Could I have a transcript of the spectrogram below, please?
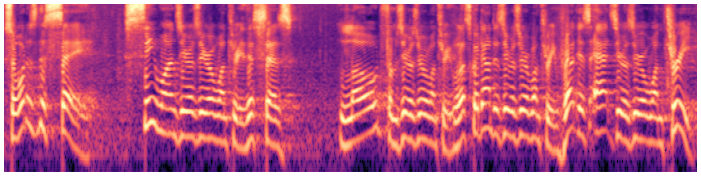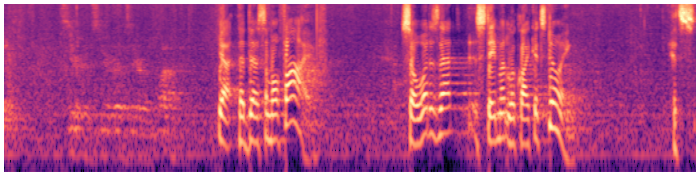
So what does this say? C10013, this says load from 0013. Well, let's go down to 0013. What is at 0013? Zero, zero, zero, one. Yeah, the decimal 5. So what does that statement look like it's doing? It's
